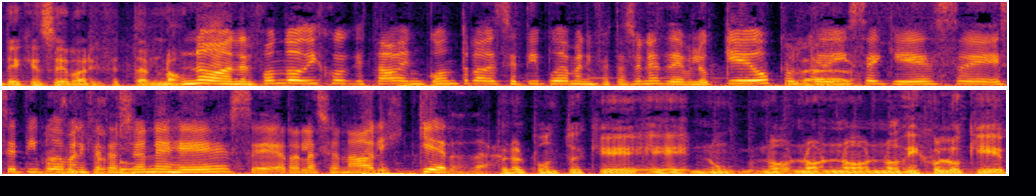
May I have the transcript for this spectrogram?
déjense de manifestar, no. No, en el fondo dijo que estaba en contra de ese tipo de manifestaciones de bloqueos porque Claro. dice que ese, ese tipo de manifestaciones es eh, relacionado a la izquierda. Pero el punto es que eh, no, no, no, no dijo lo que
